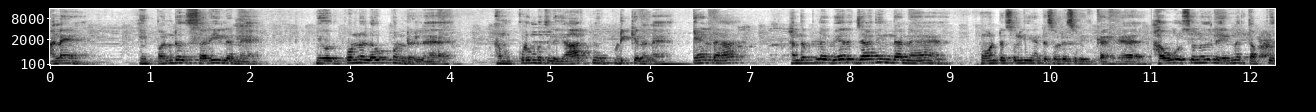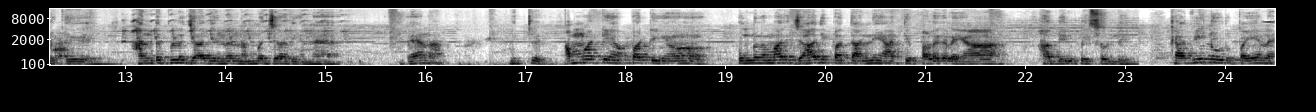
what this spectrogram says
அண்ணே நீ பண்ணுறது சரியில்லைண்ணே. நீ ஒரு பொண்ணை லவ் பண்ணுறல நம்ம குடும்பத்தில் யாருக்குமே பிடிக்கலண்ணே. ஏன்டா? அந்த பிள்ளை வேறு ஜாதின்னு தானே உன்கிட்ட சொல்லி என்கிட்ட சொல்ல சொல்லியிருக்காங்க. அவங்க சொன்னதில் என்ன தப்பு இருக்குது அந்த பிள்ளை ஜாதி என்ன நம்ம ஜாதி என்ன? வேணாம். விட்டு. அம்மாட்டையும் அப்பாட்டையும் உங்களை மாதிரி ஜாதி பார்த்து அன்னை ஆத்தி பழகலையா? அப்படின்னு போய் சொல்லு. கவின்னு ஒரு பையனை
